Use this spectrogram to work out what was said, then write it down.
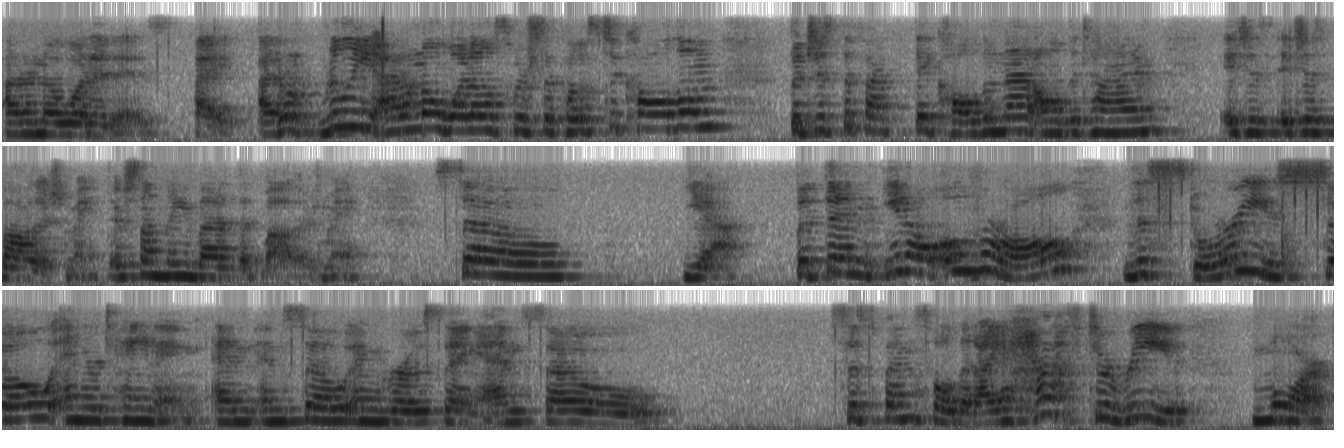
I don't know what it is. I, I don't really, I don't know what else we're supposed to call them, but just the fact that they call them that all the time, it just, it just bothers me. There's something about it that bothers me. So, yeah. But then, you know, overall, the story is so entertaining and, and so engrossing and so suspenseful that I have to read more.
